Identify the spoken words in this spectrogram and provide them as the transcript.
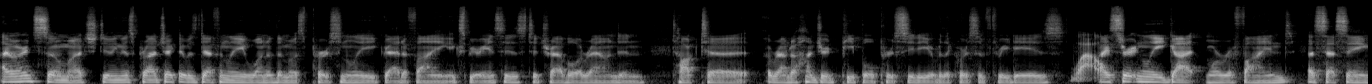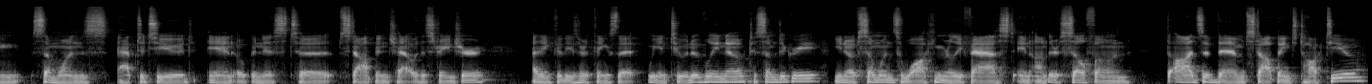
I learned so much doing this project. It was definitely one of the most personally gratifying experiences to travel around and talk to around 100 people per city over the course of three days. Wow. I certainly got more refined assessing someone's aptitude and openness to stop and chat with a stranger. I think that these are things that we intuitively know to some degree. You know, if someone's walking really fast and on their cell phone, the odds of them stopping to talk to you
